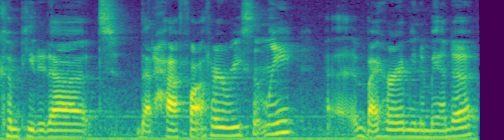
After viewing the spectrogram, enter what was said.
competed at that have fought her recently. And by her, I mean Amanda.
